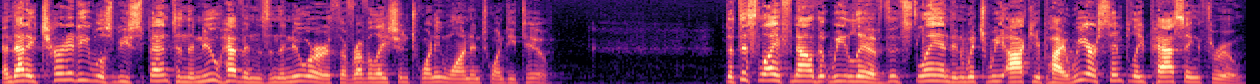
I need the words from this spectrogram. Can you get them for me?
And that eternity will be spent in the new heavens and the new earth of Revelation 21 and 22. That this life now that we live, this land in which we occupy, we are simply passing through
